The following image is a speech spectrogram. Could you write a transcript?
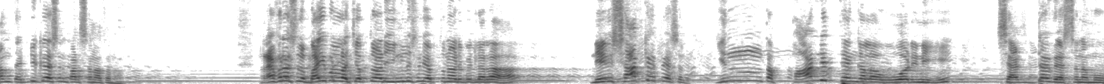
అంత ఎడ్యుకేషన్ పర్సన్ అతను. రెఫరెన్స్లో బైబిల్లో చెప్తున్నాడు ఇంగ్లీష్లో చెప్తున్నాడు బిడ్డరా నేను షాక్ అయిపోయి అసలు. ఇంత పాండిత్యం గల ఓడిని చెడ్డ వ్యసనము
